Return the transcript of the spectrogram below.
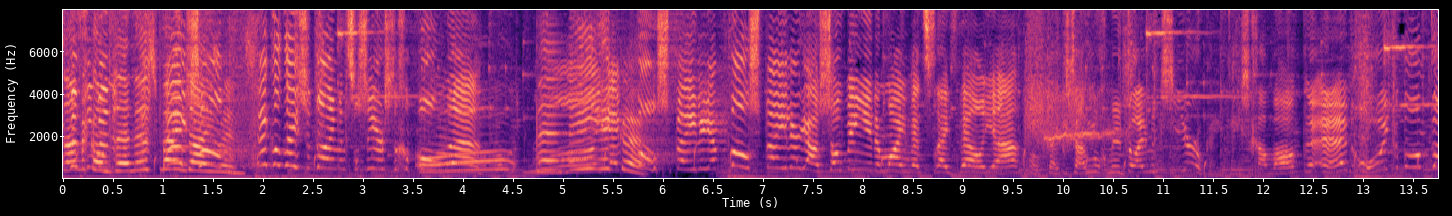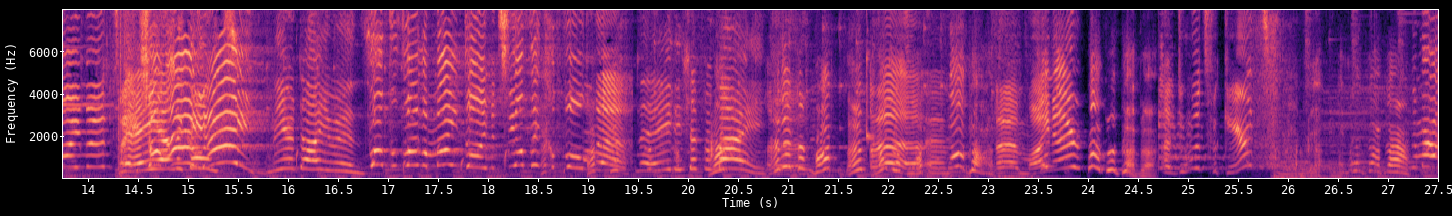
ik Aan de kant, Dennis. Mijn Sam, diamonds. Ik had deze diamonds als eerste gevonden. Oh, nee, Oh, ik. jij valspeler, jij valspeler. Ja, zo win je de minewedstrijd wel, ja. Oh, kijk, er staan nog meer diamonds hier. Oké, deze gaan we hakken. En, oh, ik heb al een diamond. Nee, hey, Sam, aan de kant. hey. Meer diamonds. Wat, dat waren diamonds. Die had ik gevonden. Nee, die zijn voor mij. Eh, Ehm, eh, miner? Blablabla. Eh, doen we het verkeerd? Blablabla. Maar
